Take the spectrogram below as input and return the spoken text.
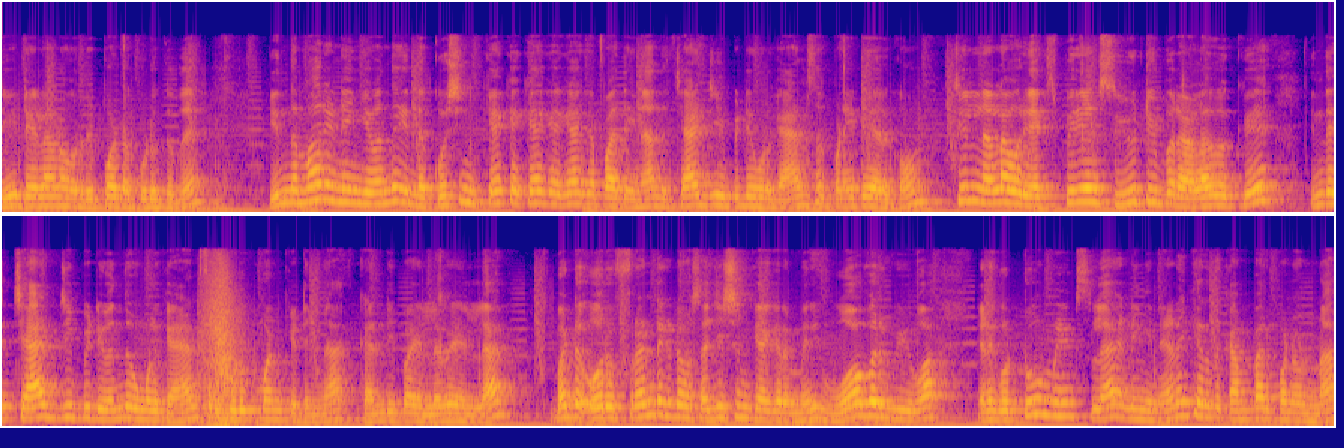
டீட்டெயிலான ஒரு ரிப்போர்ட்டை கொடுக்குது. இந்த மாதிரி நீங்கள் வந்து இந்த கொஷின் கேட்க கேட்க கேட்க பார்த்தீங்கன்னா அந்த சேட் ஜிபிடி உங்களுக்கு ஆன்சர் பண்ணிகிட்டே இருக்கும். ஸ்டில் நல்ல ஒரு எக்ஸ்பீரியன்ஸ் யூடியூபர் அளவுக்கு இந்த சேட் ஜிபிடி வந்து உங்களுக்கு ஆன்சர் கொடுக்குமான்னு கேட்டிங்கன்னா கண்டிப்பாக இல்லவே இல்லை. பட் ஒரு ஃப்ரெண்டுக்கிட்ட ஒரு சஜஷன் கேட்குற மாதிரி ஓவர் வியூவாக எனக்கு ஒரு டூ மினிட்ஸில் நீங்கள் நினைக்கிறத கம்பேர் பண்ணணும்னா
